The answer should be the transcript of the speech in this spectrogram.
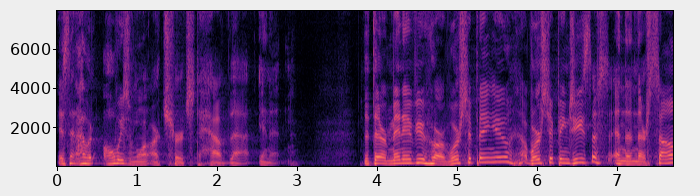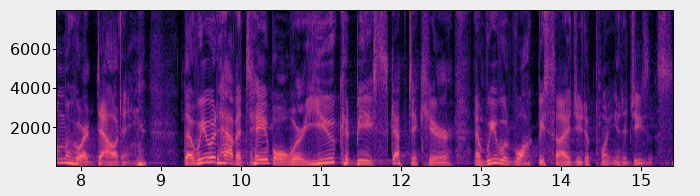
is that I would always want our church to have that in it. That there are many of you who are worshiping you, worshiping Jesus, and then there's some who are doubting. That we would have a table where you could be skeptic here and we would walk beside you to point you to Jesus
